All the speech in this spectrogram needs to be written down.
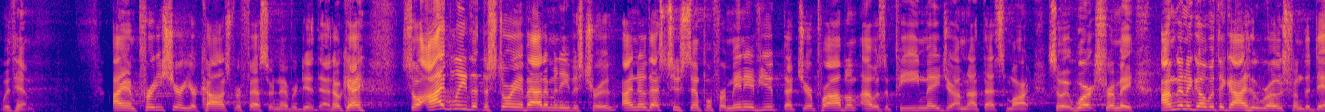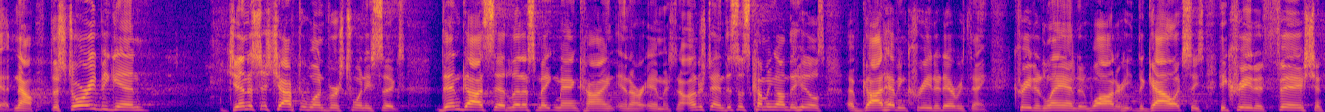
with him. I am pretty sure your college professor never did that, okay? So I believe that the story of Adam and Eve is true. I know that's too simple for many of you. That's your problem. I was a PE major. I'm not that smart, so it works for me. I'm gonna go with the guy who rose from the dead. Now, the story began Genesis chapter 1, verse 26. Then God said, Let us make mankind in our image. Now, understand, this is coming on the heels of God having created everything created land and water, he, the galaxies, He created fish and,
